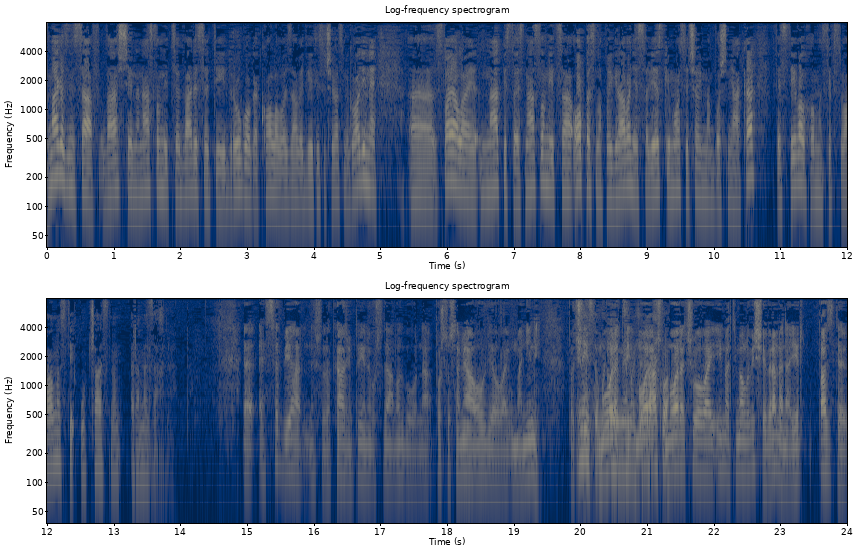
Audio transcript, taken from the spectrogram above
Magazin SAF vaš je na naslovnici od 22. kolovoza ove 2008. godine. Stojalo je natpis, to je naslovnica, opasno poigravanje sa vjerskim osjećajima Bošnjaka, festival homoseksualnosti u časnom Ramazanu. E, e, sad bi ja nešto da kažem prije nego što dam odgovor na, pošto sam ja ovdje ovaj, u manjini, pa ću manjini, morati, morat, morat ću ovaj, imati malo više vremena, jer pazite,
